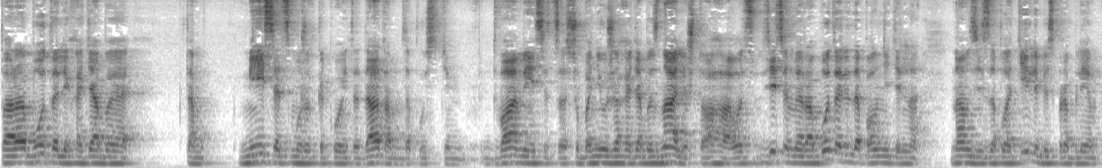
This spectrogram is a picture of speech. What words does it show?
поработали хотя бы там месяц, может, какой-то, да, там, допустим, два месяца, чтобы они уже хотя бы знали, что, ага, вот здесь мы работали дополнительно, нам здесь заплатили без проблем.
